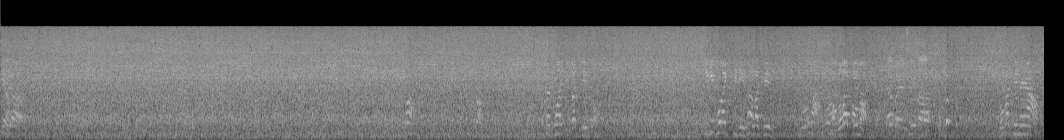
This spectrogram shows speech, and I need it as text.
比较。看一点较深哦，你去看一点看较深，无啦，无较深哦，要袂深啊，无较深的啊。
